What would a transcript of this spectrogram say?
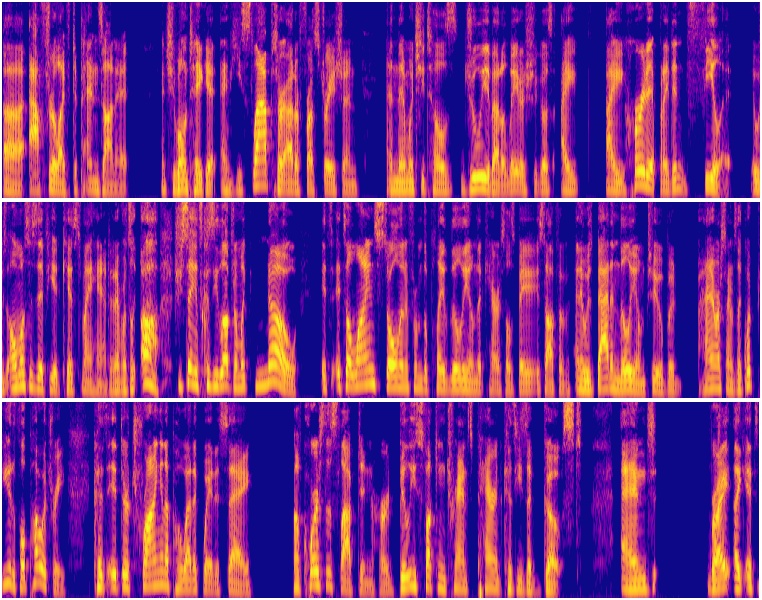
uh afterlife depends on it and she won't take it and he slaps her out of frustration and then when she tells Julie about it later she goes I I heard it but I didn't feel it. It was almost as if he had kissed my hand and everyone's like oh she's saying it's because he loved her I'm like no it's it's a line stolen from the play Liliom that Carousel's based off of and it was bad in Liliom too but Hammerstein was like what beautiful poetry because they're trying in a poetic way to say of course the slap didn't hurt. Billy's fucking transparent because he's a ghost. And right? Like it's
